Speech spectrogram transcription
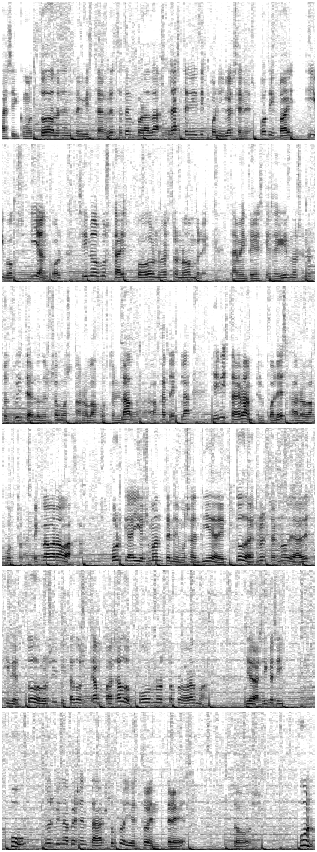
así como todas las entrevistas de esta temporada, las tenéis disponibles en Spotify, Evox y Anchor si nos buscáis por nuestro nombre. También tenéis que seguirnos en nuestro Twitter, donde somos arroba justo en la barra baja tecla, y en Instagram, el cual es arroba justo la tecla barra baja, porque ahí os mantenemos al día de todas nuestras novedades y de todos los invitados que han pasado por nuestro programa. Y ahora sí que sí, Who nos viene a presentar su proyecto en 3, 2, 1.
